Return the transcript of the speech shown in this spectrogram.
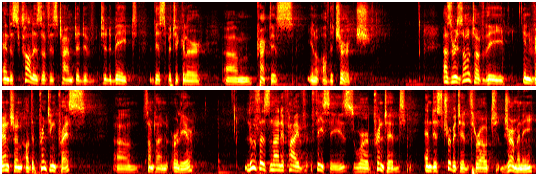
and the scholars of his time to, de- to debate this particular um, practice, you know, of the church. As a result of the invention of the printing press, um, sometime earlier, Luther's 95 theses were printed and distributed throughout Germany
